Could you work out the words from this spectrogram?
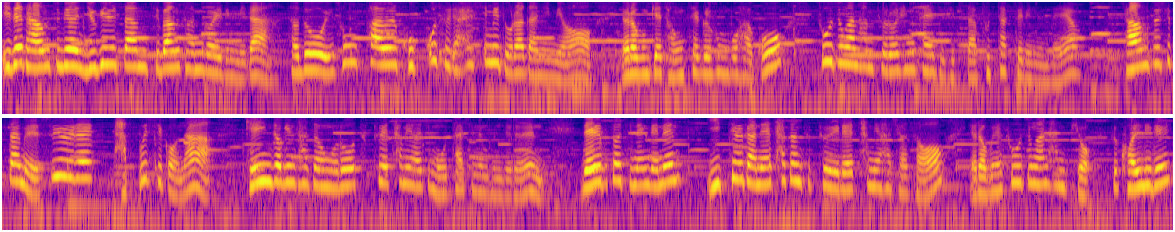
이제 다음 주면 6.13 지방선거일입니다. 저도 이 송파을 곳곳을 열심히 돌아다니며 여러분께 정책을 홍보하고 소중한 한 표를 행사해 주십사 부탁드리는데요. 다음 주 13일 수요일에 바쁘시거나 개인적인 사정으로 투표에 참여하지 못하시는 분들은 내일부터 진행되는 이틀간의 사전투표일에 참여하셔서 여러분의 소중한 한 표, 그 권리를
